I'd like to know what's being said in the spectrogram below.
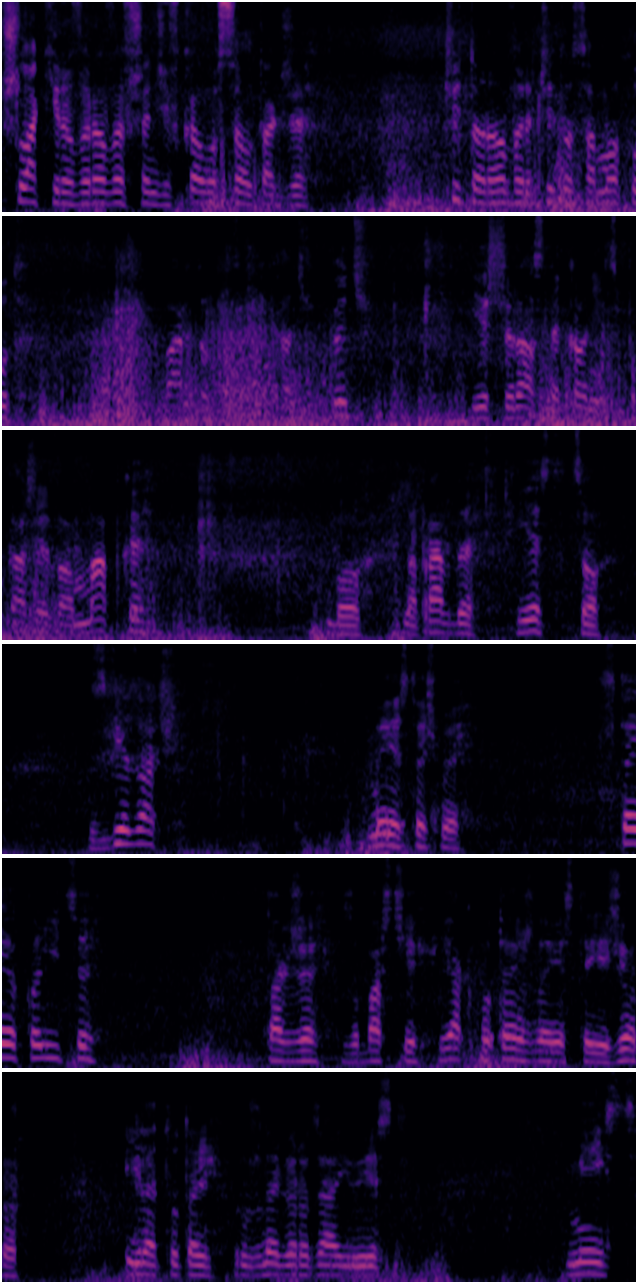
Szlaki rowerowe wszędzie w koło są, także czy to rower, czy to samochód, warto tu zajechać, być. Jeszcze raz na koniec pokażę Wam mapkę, bo naprawdę jest co zwiedzać. My jesteśmy w tej okolicy, także zobaczcie jak potężne jest to jezioro, ile tutaj różnego rodzaju jest miejsc,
